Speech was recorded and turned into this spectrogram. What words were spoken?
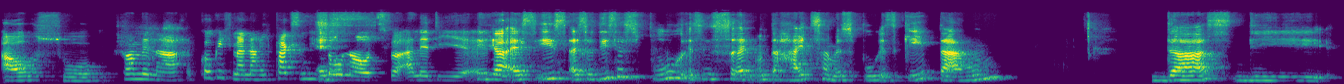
auch so. Schauen wir nach. Gucke ich mal nach. Ich packe es in die Show Notes für alle, die. Äh, ja, es ist, also dieses Buch, es ist ein unterhaltsames Buch. Es geht darum, dass die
